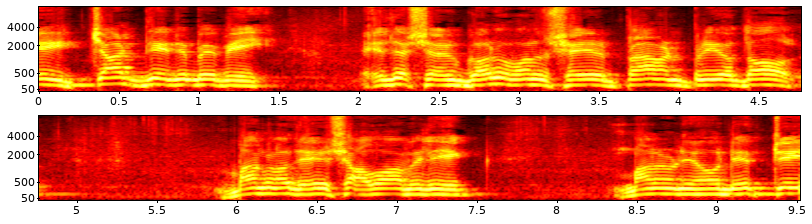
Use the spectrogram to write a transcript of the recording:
এই চার দিন ব্যাপী এদেশের গণমানুষের প্রাণপ্রিয় দল বাংলাদেশ আওয়ামী লীগ মাননীয় নেত্রী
